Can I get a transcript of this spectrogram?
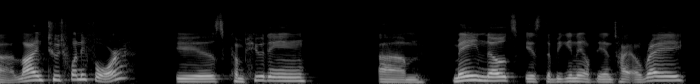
uh, line 224 is computing um, main nodes is the beginning of the entire array.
